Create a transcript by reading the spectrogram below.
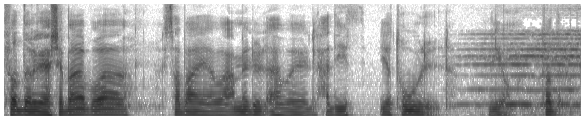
تفضلوا يا شباب وصبايا واعملوا القهوة الحديث يطول اليوم. تفضل.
